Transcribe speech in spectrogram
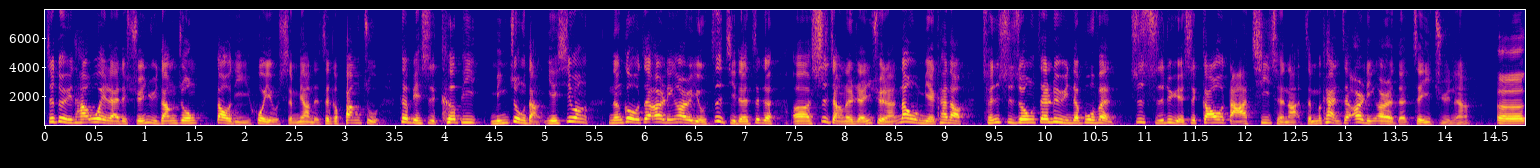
这对于他未来的选举当中，到底会有什么样的这个帮助？特别是柯 P 民众党也希望能够在二零二二有自己的这个呃市长的人选啊。那我们也看到陈时中在绿营的部分支持率也是高达七成啊。怎么看在二零二二的这一局呢？呃，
